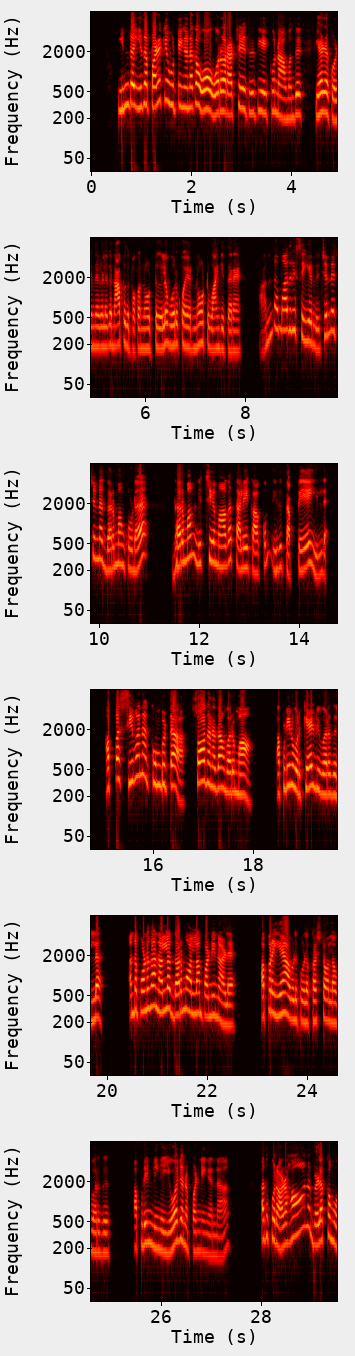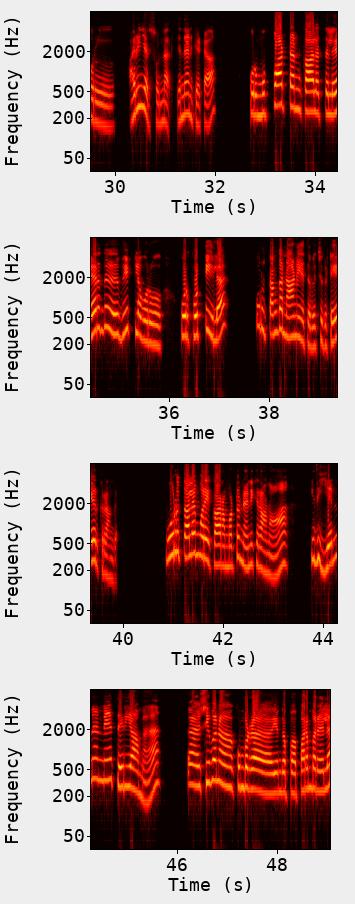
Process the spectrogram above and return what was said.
இந்த இதை பழக்கி விட்டீங்கன்னாக்கா ஓ ஒரு ஒரு அட்சய திருத்தியைக்கும் நான் வந்து ஏழை குழந்தைகளுக்கு நாற்பது பக்கம் நோட்டு இல்லை ஒரு கொயர் நோட்டு வாங்கி தரேன். அந்த மாதிரி செய்யறது. சின்ன சின்ன தர்மம் கூட தர்மம் நிச்சயமாக தலை காக்கும். இது தப்பே இல்லை. அப்ப சிவனை கும்பிட்டா சோதனை தான் வருமா? அப்படின்னு ஒரு கேள்வி வருது இல்ல. அந்த பொண்ணு தான் நல்ல தர்மம் எல்லாம் பண்ணினாளே. அப்புறம் ஏன் அவளுக்கு இவ்வளவு கஷ்டம் எல்லாம் வருது? அப்படின்னு நீங்க யோஜனை பண்ணீங்கன்னா அதுக்கு ஒரு அழகான விளக்கம் ஒரு அறிஞர் சொன்னார். என்னன்னு கேட்டா ஒரு முப்பாட்டன் காலத்திலேருந்து வீட்டில் ஒரு ஒரு பொட்டியில ஒரு தங்க நாணயத்தை வச்சுக்கிட்டே இருக்கிறாங்க. ஒரு தலைமுறைக்காரன் மட்டும் நினைக்கிறானா இது என்னன்னே தெரியாம சிவனை கும்பிடுற எங்க ப பரம்பரையில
